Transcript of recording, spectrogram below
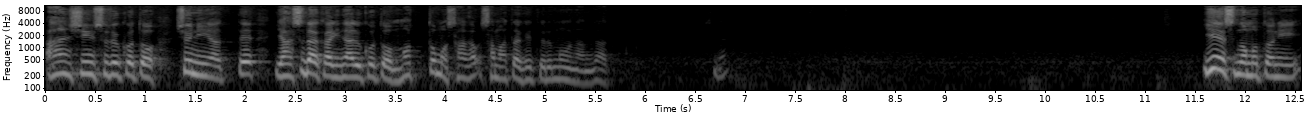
安心すること主にあって安らかになることを最も妨げているものなんだ。イエスのもとに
